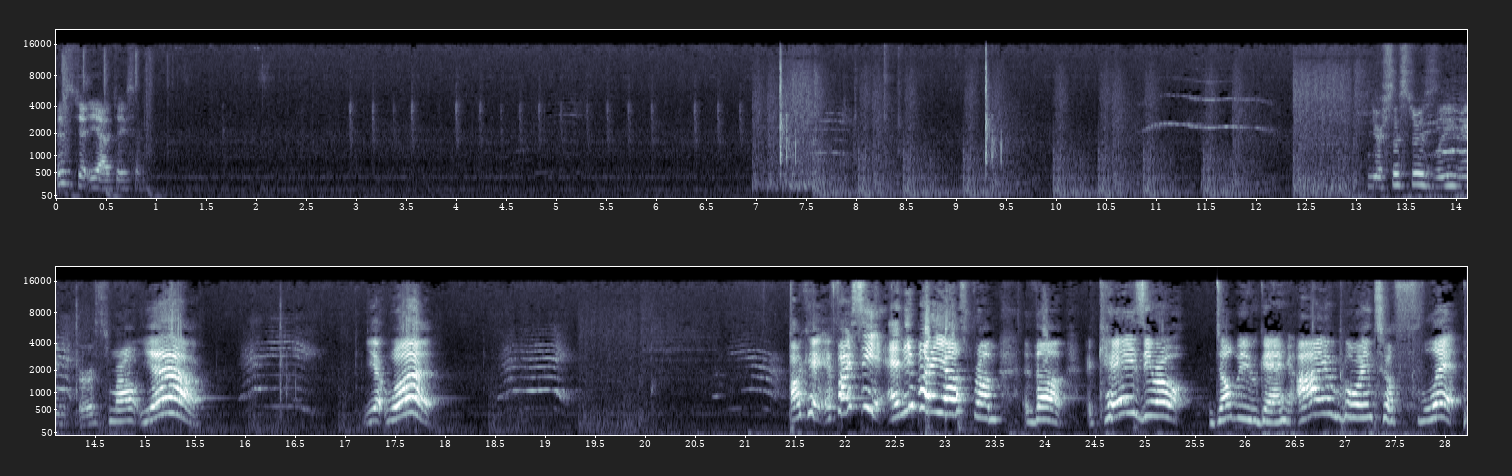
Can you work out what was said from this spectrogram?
It's J- yeah, Jason. Your sister's leaving Earth tomorrow? Yeah! Yeah, what? Okay, if I see anybody else from the K0W gang, I am going to flip.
